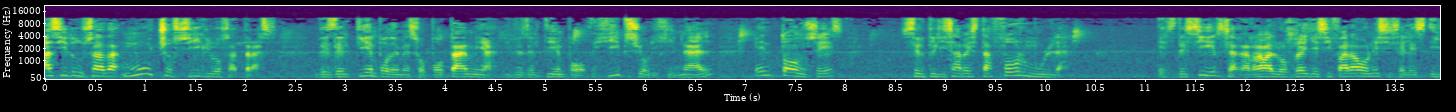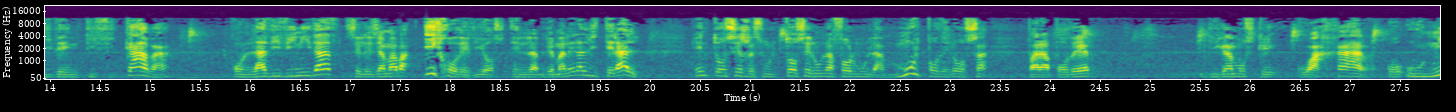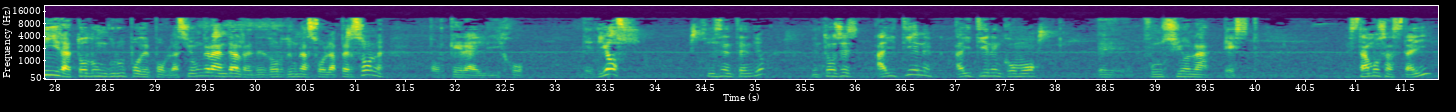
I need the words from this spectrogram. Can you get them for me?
ha sido usada muchos siglos atrás desde el tiempo de Mesopotamia y desde el tiempo egipcio original, entonces se utilizaba esta fórmula es decir, se agarraba a los reyes y faraones y se les identificaba con la divinidad, se les llamaba hijo de Dios de manera literal. Entonces resultó ser una fórmula muy poderosa para poder, digamos que, cuajar o unir a todo un grupo de población grande alrededor de una sola persona, porque era el hijo de Dios. ¿Sí se entendió? Entonces ahí tienen, ahí tienen cómo eh, funciona esto. ¿Estamos hasta ahí?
